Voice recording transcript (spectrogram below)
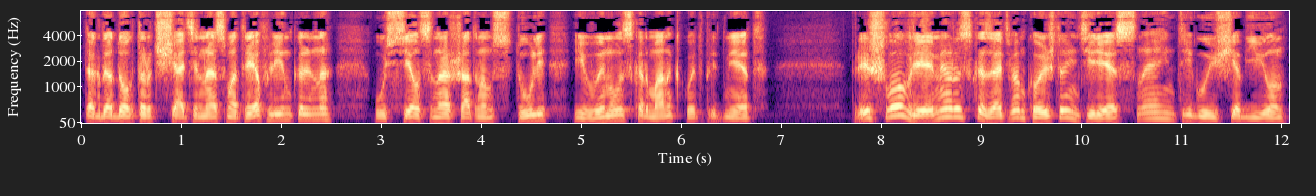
Тогда доктор, тщательно осмотрев Линкольна, уселся на расшатанном стуле и вынул из кармана какой-то предмет. «Пришло время рассказать вам кое-что интересное», — интригующе объявил он.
